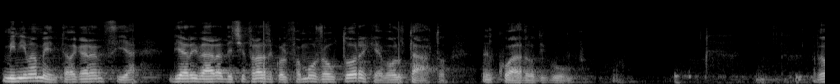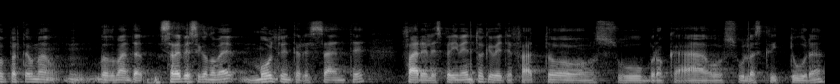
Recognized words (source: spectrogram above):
minimamente la garanzia di arrivare a decifrare quel famoso autore che è voltato nel quadro di Gump. Avevo per te una, una domanda. Sarebbe secondo me molto interessante fare l'esperimento che avete fatto su Broca o sulla scrittura,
